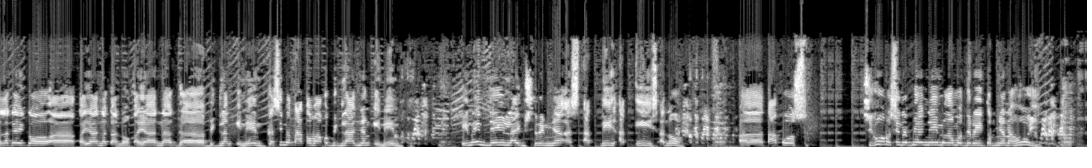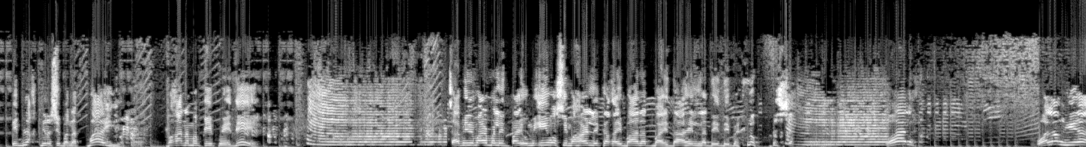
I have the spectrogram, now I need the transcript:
Talagay ko, ah, kaya nag ano, kaya nag ah, biglang inend. Kasi natatawa ko bigla niyang inend. Inend niya yung live stream niya as at least at is ano. Ah, tapos siguro sinabihan niya yung mga moderator niya na, "Hoy, i-block niyo na si Banat Bay. Baka naman pwede." Sabi ni Marmalade Pie, umiiwas si Maharlika kay Banat Bay dahil nade-develop na siya. Wal! Walang hiya.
